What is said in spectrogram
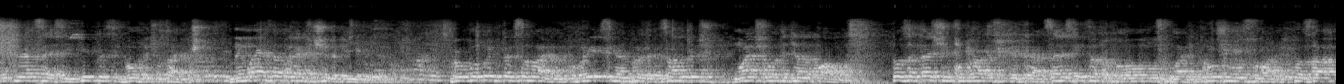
секретаріат сесії кількості двох депутатів. Немає заперечень щодо кількості. Пропонують персонально Горівський Анатолій Олександрович, Мальчикова Тетяна Павловна. Хто за те, щоб обрати секретаріат сесії в запропонованому складі? Прошу голосувати. Хто за?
